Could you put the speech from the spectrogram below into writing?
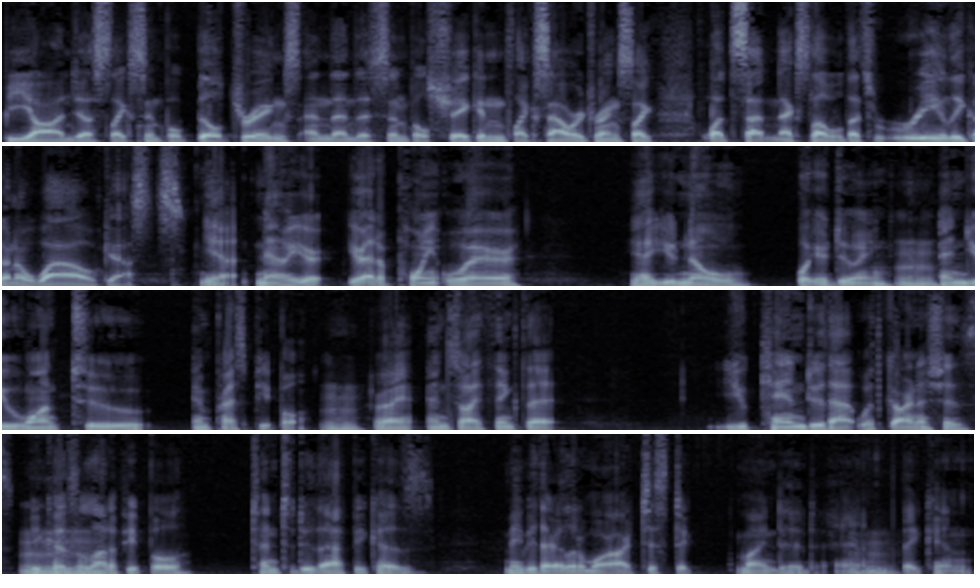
beyond just like simple built drinks and then the simple shaken, like sour drinks? Like, what's that next level that's really going to wow guests? Yeah. Now you're you're at a point where, yeah, you know what you're doing mm-hmm. and you want to impress people, mm-hmm. right? And so I think that you can do that with garnishes because mm-hmm. a lot of people tend to do that because maybe they're a little more artistic minded and mm-hmm. they can,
